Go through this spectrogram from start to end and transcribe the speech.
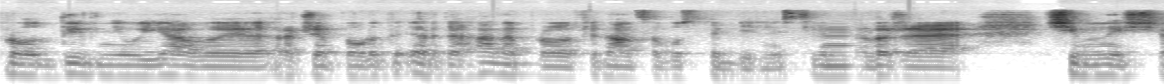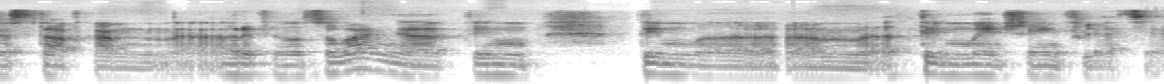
про дивні уяви Раджепа Ердогана про фінансову стабільність. Він вважає, чим нижча ставка рефінансування, тим Тим, е, ем, тим менша інфляція.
